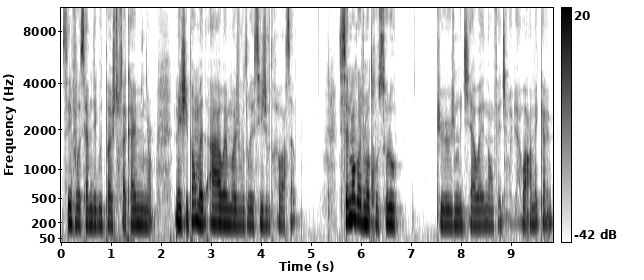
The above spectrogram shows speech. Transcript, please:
C'est faux, ça me dégoûte pas, je trouve ça quand même mignon. Mais je suis pas en mode ah ouais, moi je voudrais si, je voudrais avoir ça. C'est seulement quand je me retrouve solo que je me dis ah ouais, non, en fait, j'aimerais bien avoir un mec quand même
